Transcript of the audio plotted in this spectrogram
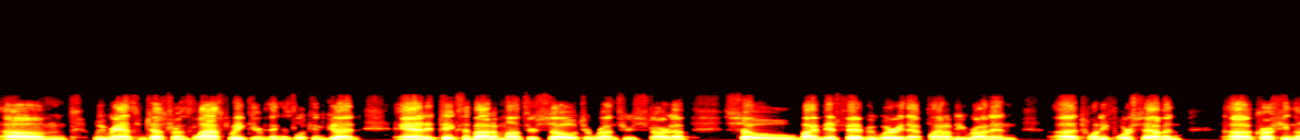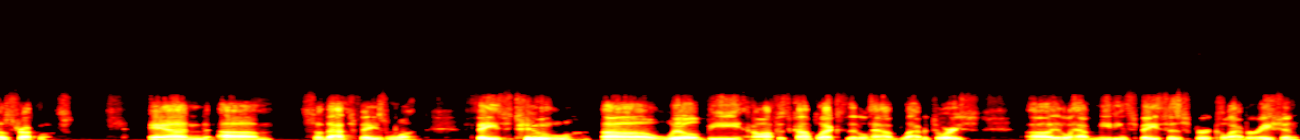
Um, we ran some test runs last week. Everything is looking good. And it takes about a month or so to run through startup. So by mid February, that plant will be running uh, 24 uh, 7, uh, crushing those truckloads. And um, so that's phase one. Phase two uh, will be an office complex that'll have laboratories, uh, it'll have meeting spaces for collaboration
